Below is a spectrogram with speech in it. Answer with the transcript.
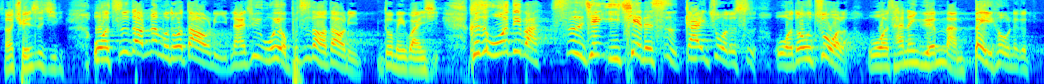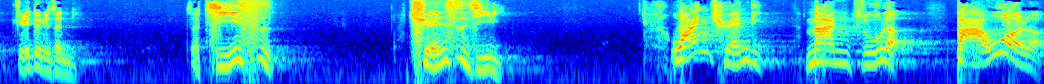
什么全是即理？我知道那么多道理，乃至于我有不知道的道理都没关系。可是我得把世间一切的事、该做的事我都做了，我才能圆满背后那个绝对的真理。这即是全是即理，完全的满足了、把握了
